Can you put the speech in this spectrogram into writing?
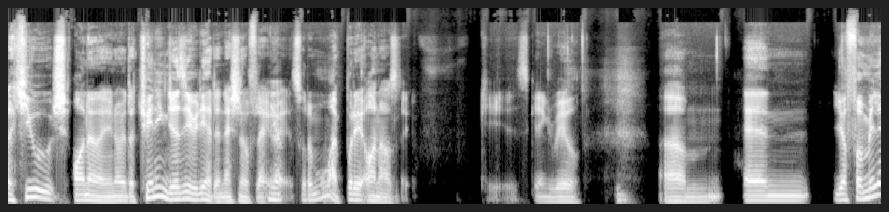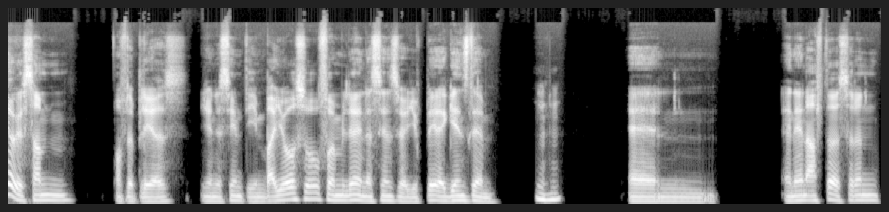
a huge honor. You know, the training jersey already had a national flag, Yep. right? So the moment I put it on, I was like, okay, it's getting real. Um, and you're familiar with some of the players you're in the same team, but you're also familiar in a sense where you played against them. Mhm. And and then after a certain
